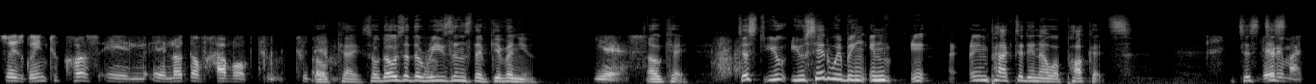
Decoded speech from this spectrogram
so it's going to cause a, a lot of havoc to to them. Okay, so those are the reasons they've given you. Yes. Okay. Just you you said we're being in, in, impacted in our pockets. Just Very just much.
